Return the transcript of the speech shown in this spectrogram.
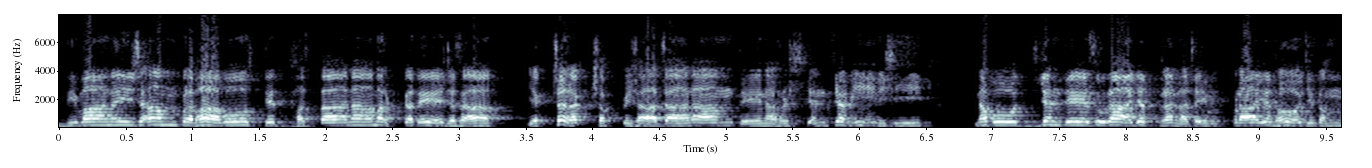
दिवानैषाम् प्रभावोऽस्ति ध्वस्तानामर्कतेजसा यक्षरक्षः पिशाचानाम् तेन हृष्यन्त्यमीनिषि न पूज्यन्ते सुरा यत्र न चैप्रायधोजितम्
